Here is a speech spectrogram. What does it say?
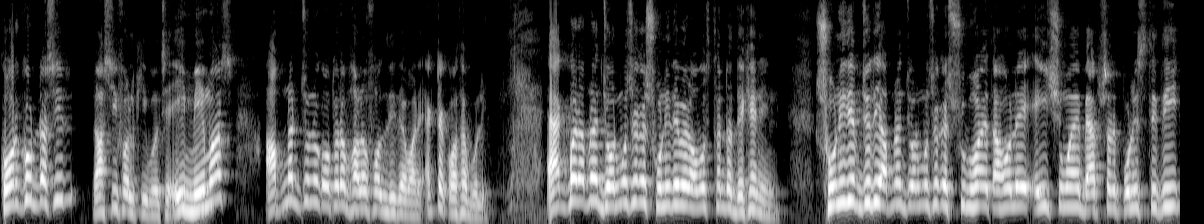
কর্কট রাশির রাশিফল কি বলছে? এই মে মাস আপনার জন্য কতটা ভালো ফল দিতে পারে? একটা কথা বলি। একবার আপনার জন্মছকে শনিদেবের অবস্থানটা দেখে নিন। শনিদেব যদি আপনার জন্মছকে শুভ হয়, তাহলে এই সময়ে ব্যবসার পরিস্থিতি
